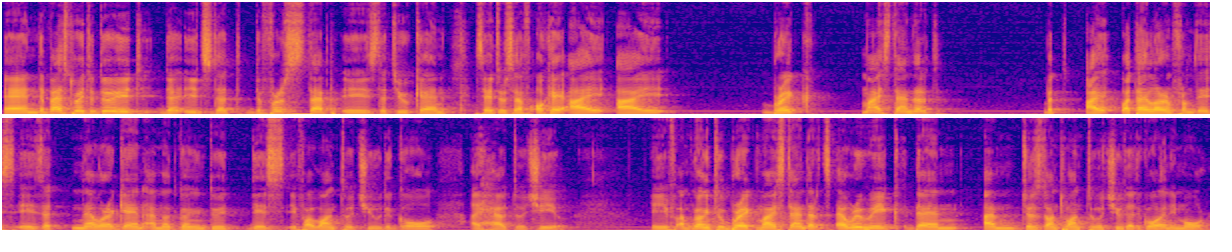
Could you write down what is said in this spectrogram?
And the best way to do it, that it's that the first step is that you can say to yourself, "Okay, I I break my standard, but I what I learned from this is that never again I'm not going to do this if I want to achieve the goal I have to achieve. If I'm going to break my standards every week, then I'm just don't want to achieve that goal anymore.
